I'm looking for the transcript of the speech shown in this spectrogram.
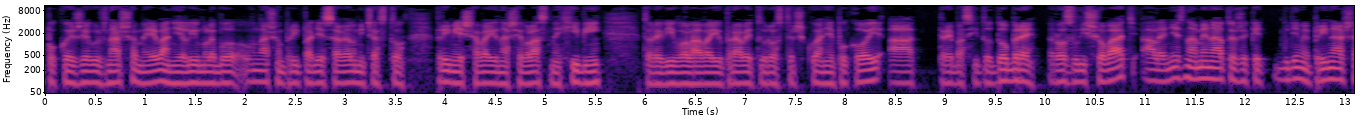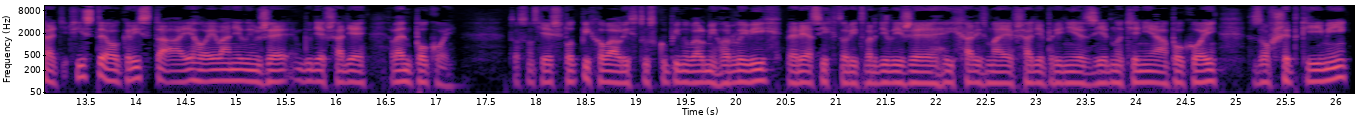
nepokoj, že už našome evanelium, lebo v našom prípade sa veľmi často primiešavajú naše vlastné chyby, ktoré vyvolávajú práve tú roztržku a nepokoj a treba si to dobre rozlišovať, ale neznamená to, že keď budeme prinášať čistého Krista a jeho evanelium, že bude všade len pokoj. To som tiež podpichoval istú skupinu veľmi horlivých veriacich, ktorí tvrdili, že ich charizma je všade priniesť zjednotenie a pokoj so všetkými.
